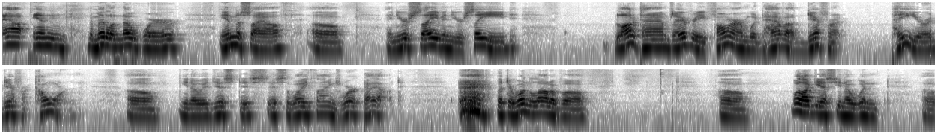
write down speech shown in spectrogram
out in the middle of nowhere in the South uh, and you're saving your seed, a lot of times every farm would have a different pea or a different corn. Uh, you know, it just, it's, it's the way things worked out. but there wasn't a lot of, uh, uh, well, I guess, you know, when uh,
